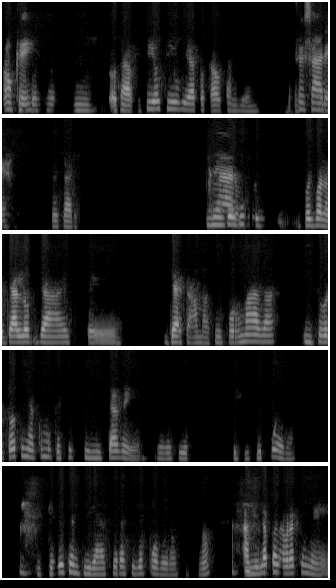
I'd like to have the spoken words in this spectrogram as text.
Ok. Entonces, mm, o sea, sí o sí hubiera tocado también. Este, cesárea. cesárea. Y entonces, pues, pues, bueno, ya lo, ya este, ya estaba más informada y sobre todo tenía como que esa espinita de, de decir, y si sí puedo, y qué se sentirá ser así de poderoso, ¿no? A mí la palabra que me,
